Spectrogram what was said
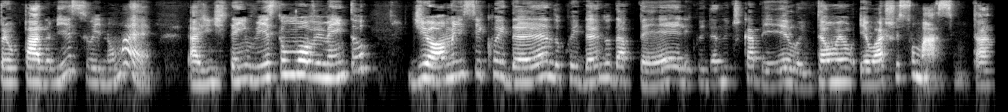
preocupada nisso, e não é. A gente tem visto um movimento de homens se cuidando, cuidando da pele, cuidando de cabelo. Então, eu, eu acho isso o máximo, tá?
